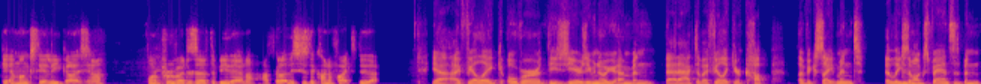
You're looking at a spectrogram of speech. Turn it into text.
get amongst the elite guys, you know. I want to prove I deserve to be there, and I, I feel like this is the kind of fight to do that. Yeah, I feel like over these years, even though you haven't been that active, I feel like your cup of excitement, at least mm. amongst fans, has been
